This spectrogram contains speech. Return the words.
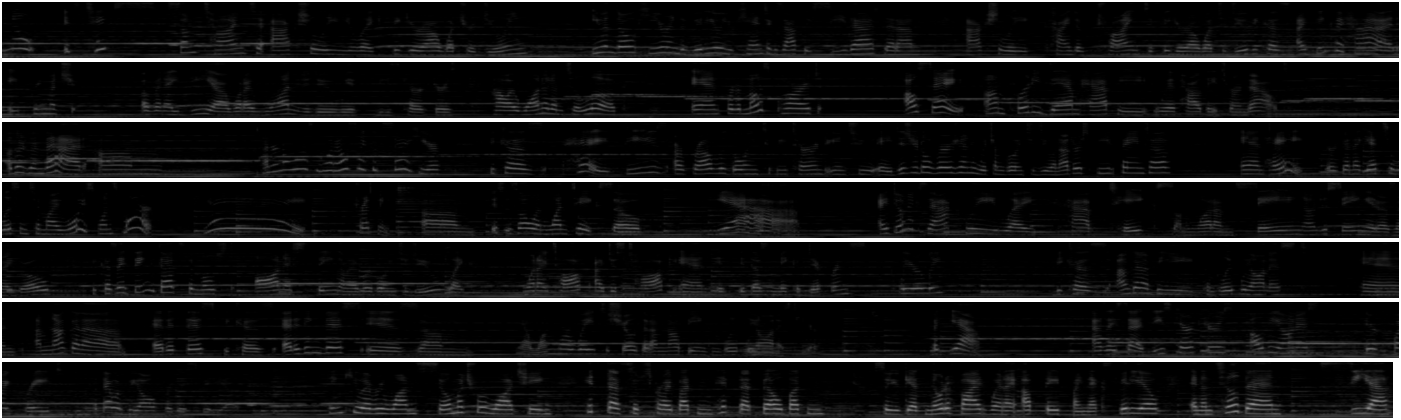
you know, it takes some time to actually, like, figure out what you're doing. Even though here in the video you can't exactly see that, that I'm actually kind of trying to figure out what to do because I think I had a pretty much of an idea what I wanted to do with these characters, how I wanted them to look, and for the most part, I'll say I'm pretty damn happy with how they turned out. other than that, um, I don't know what else, what else I could say here because hey, these are probably going to be turned into a digital version, which I'm going to do another speed paint of. And hey, you're gonna get to listen to my voice once more. Yay! Trust me, um, this is all in one take, so yeah. I don't exactly like have takes on what I'm saying. I'm just saying it as I go because I think that's the most honest thing I'm ever going to do. Like when I talk, I just talk and it, it doesn't make a difference clearly because I'm gonna be completely honest and I'm not gonna edit this because editing this is um, yeah one more way to show that I'm not being completely honest here. But yeah as I said these characters I'll be honest they're quite great but that would be all for this video Thank you everyone so much for watching. Hit that subscribe button, hit that bell button so you get notified when I update my next video. And until then, see ya!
